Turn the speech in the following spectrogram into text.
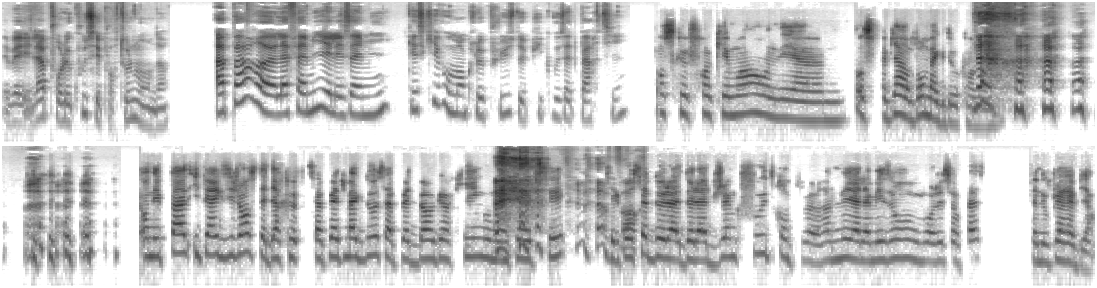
eh ben, là, pour le coup, c'est pour tout le monde. À part euh, la famille et les amis, qu'est-ce qui vous manque le plus depuis que vous êtes parti Je pense que Franck et moi, on est, euh, on se fait bien un bon McDo quand même. on n'est pas hyper exigeant, c'est-à-dire que ça peut être McDo, ça peut être Burger King ou même KFC. C'est le concept de la, de la junk food qu'on peut ramener à la maison ou manger sur place. Ça nous plairait bien.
